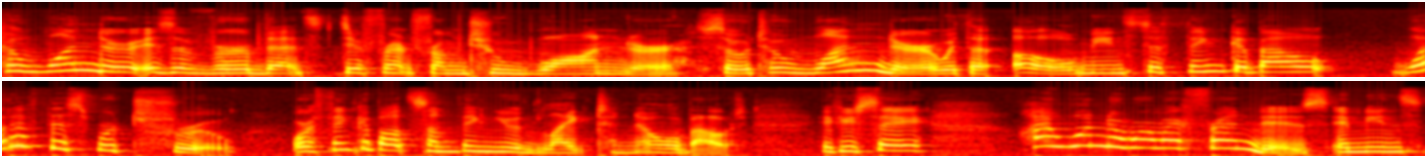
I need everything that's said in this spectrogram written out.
To wonder is a verb that's different from to wander. So to wonder with a O means to think about what if this were true, or think about something you'd like to know about. If you say, I wonder where my friend is. It means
